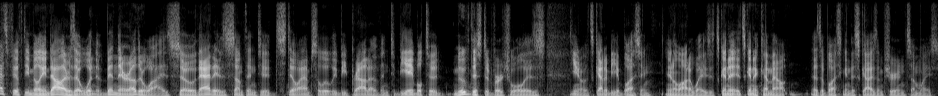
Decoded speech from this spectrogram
that's $50 million that wouldn't have been there otherwise. So that is something to still absolutely be proud of. And to be able to move this to virtual is you know it's got to be a blessing in a lot of ways. It's gonna it's gonna come out as a blessing in disguise, I'm sure, in some ways.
